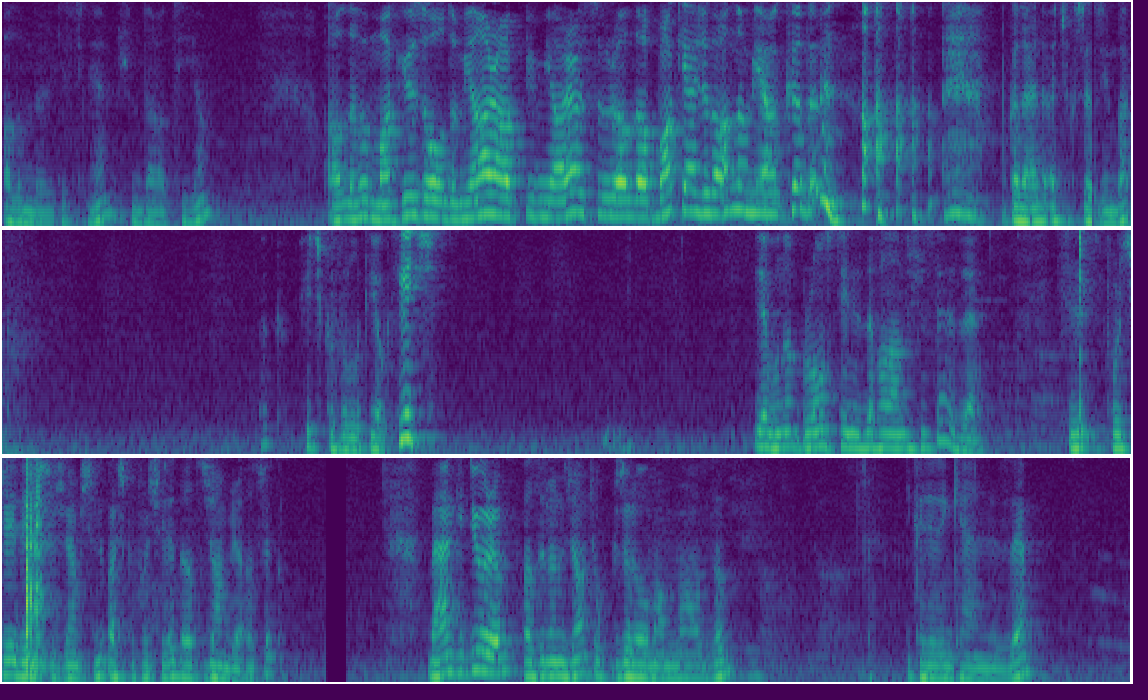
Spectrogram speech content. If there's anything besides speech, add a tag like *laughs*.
alın bölgesine. Şunu dağıtayım. Allah'ım makyöz oldum ya Rabbim ya Resulallah. Makyajı da anlamayan kadın. *laughs* Bu kadar da açık sözlüyüm bak. Bak hiç kızıllık yok. Hiç. Bir de bunu bronz tenizde falan düşünsenize. Siz fırçayı değiştireceğim şimdi. Başka fırçayla dağıtacağım birazcık. Ben gidiyorum. Hazırlanacağım. Çok güzel olmam lazım. Dikkat edin kendinize.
